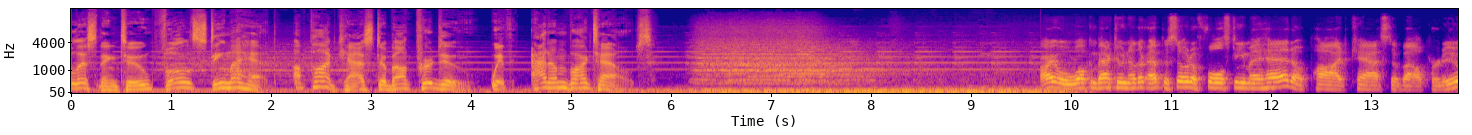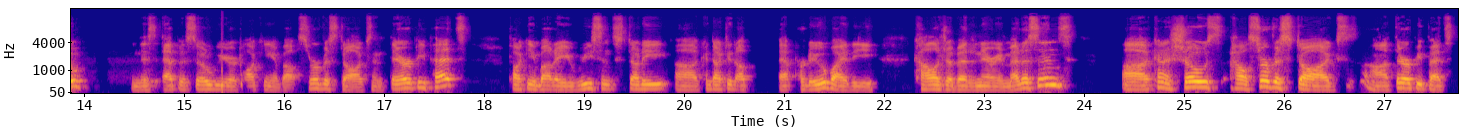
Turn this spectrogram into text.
listening to Full Steam Ahead, a podcast about Purdue with Adam Bartels. All right, well, welcome back to another episode of Full Steam Ahead, a podcast about Purdue. In this episode, we are talking about service dogs and therapy pets, talking about a recent study uh, conducted up at Purdue by the College of Veterinary Medicines. Uh, kind of shows how service dogs, uh, therapy pets,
